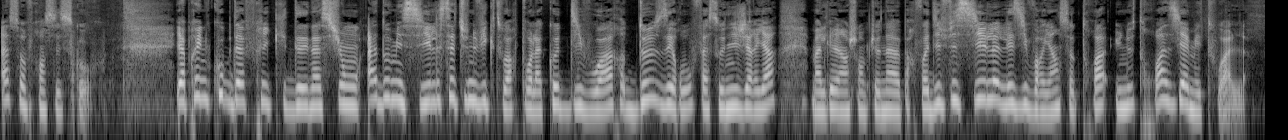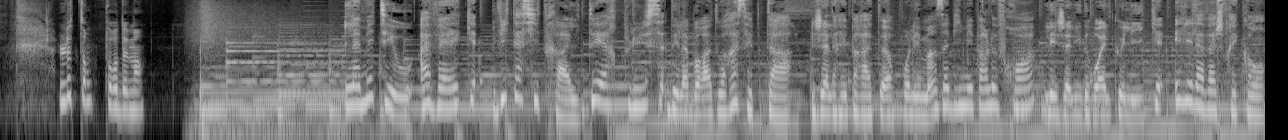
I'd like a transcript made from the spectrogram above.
à San Francisco. Et après une Coupe d'Afrique des Nations à domicile, c'est une victoire pour la Côte d'Ivoire, 2-0 face au Nigeria. Malgré un championnat parfois difficile, les Ivoiriens s'octroient une troisième étoile. Le temps pour demain. La météo avec Vitacitral TR+, des laboratoires Acepta, gel réparateur pour les mains abîmées par le froid, les gels hydroalcooliques et les lavages fréquents,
